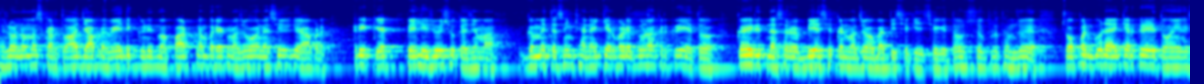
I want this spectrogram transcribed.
હેલો, નમસ્કાર. તો આજે આપણે વૈદિક ગણિતમાં પાર્ટ નંબર એકમાં જોવાના છીએ કે આપણે ટ્રીક એક પહેલી જોઈશું કે જેમાં ગમે તે સંખ્યાને અગિયાર વડે ગુણાકાર કરીએ તો કઈ રીતના સરળ બે સેકન્ડમાં જવાબ આપી શકીએ છીએ તો સૌપ્રથમ જોઈએ ચોપન ગુણા અગિયાર કરીએ તો અહીં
